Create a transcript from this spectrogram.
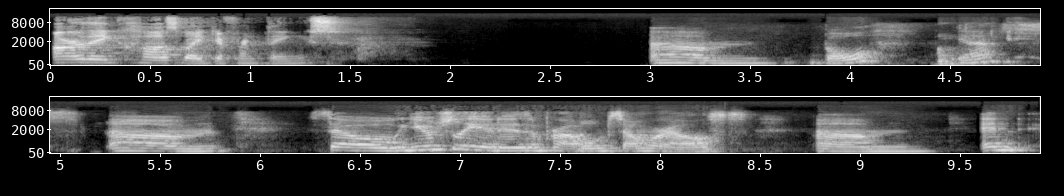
are they caused by different things? Um, both, yes. Um, so usually it is a problem somewhere else. Um, and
